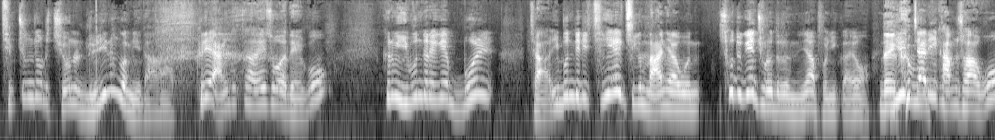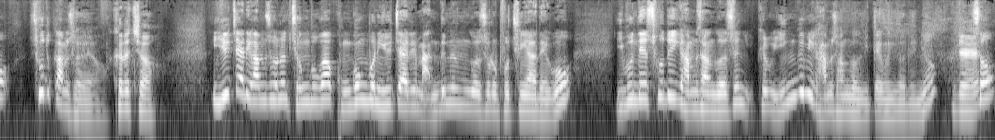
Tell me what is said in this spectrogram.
집중적으로 지원을 늘리는 겁니다. 그래야 양극화가 해소가 되고 그럼 이분들에게 뭘 자, 이분들이 제일 지금 많이 하고 있는 소득이 왜 줄어들었느냐 보니까요. 네, 그- 일자리 감소하고 소득 감소예요. 그렇죠. 일자리 감소는 정부가 공공분의 일자리를 만드는 것으로 보충해야 되고 이분들의 소득이 감소한 것은 결국 임금이 감소한 거기 때문이거든요. 네. 그래서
